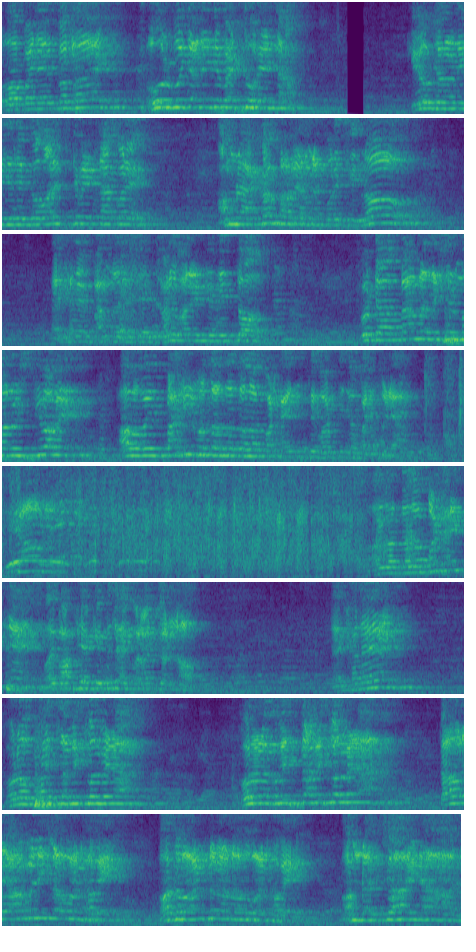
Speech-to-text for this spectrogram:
পোলাপাইনের কথায় ভুল বুঝা নিজে ব্যর্থ হবেন না। কেউ যেন নিজেদেরকে ওভার এস্টিমেট না করে, আমরা এককভাবে আমরা করেছি। ন! এখানে বাংলাদেশের জনগণের কৃতিত্ব। গোটা বাংলাদেশের মানুষ কীভাবে আবাবিল পাখির মতো আল্লাহ তালা পাঠাই দিচ্ছে ঘর থেকে বাড়ি করে আল্লাহ তালা পাঠাইছে ওই মাফিয়াকে বিদায় করার জন্য। এখানে কোনো ফাইসলামি চলবে না। কোন রকম ইসলামী চলবে না। তাহলে আওয়ামী লীগ লাভবান হবে, অথবা অন্যরা লাভবান হবে। আমরা চাই না আর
